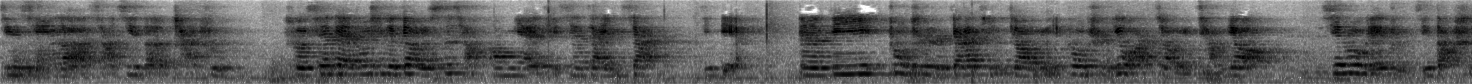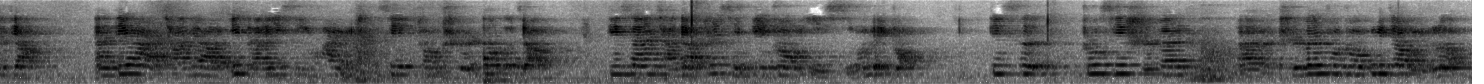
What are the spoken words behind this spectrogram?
进行了详细的阐述。首先，在朱熹的教育思想方面体现在以下几点。嗯，第一，重视家庭教育，重视幼儿教育，强调先入为主及导师教。嗯，第二，强调一德一行，化育诚心，重视道德教育。第三，强调知行并重，以行为重。第四，朱熹十分呃十分注重寓教于乐，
